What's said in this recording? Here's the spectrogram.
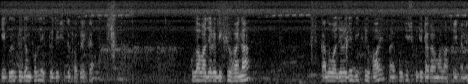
অ্যাকুরেট ওজন করলে একটু এদিক সেদিক হবে এটা। খোলা বাজারে বিক্রি হয় না। কালো বাজারে যে বিক্রি হয়, প্রায় পঁচিশ কোটি টাকার মাল আছে এখানে।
